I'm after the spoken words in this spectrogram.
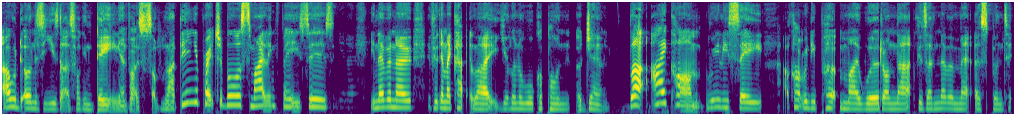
I would honestly use that as fucking dating advice or something like being approachable, smiling faces. You know, you never know if you're gonna like you're gonna walk upon a gem. But I can't really say I can't really put my word on that because I've never met a spontaneous.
